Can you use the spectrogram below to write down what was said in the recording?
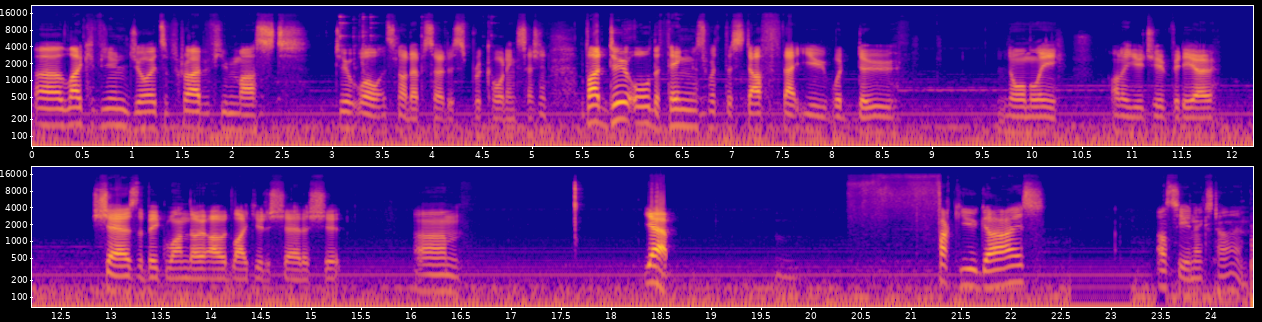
Uh, like if you enjoyed, subscribe if you must. Do well, it's not episode, it's recording session. But do all the things with the stuff that you would do normally on a YouTube video. Share's the big one though, I would like you to share this shit. Um Yeah. Fuck you guys. I'll see you next time.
